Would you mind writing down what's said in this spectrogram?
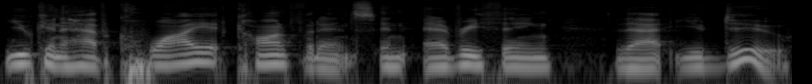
you can have quiet confidence in everything that you do.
